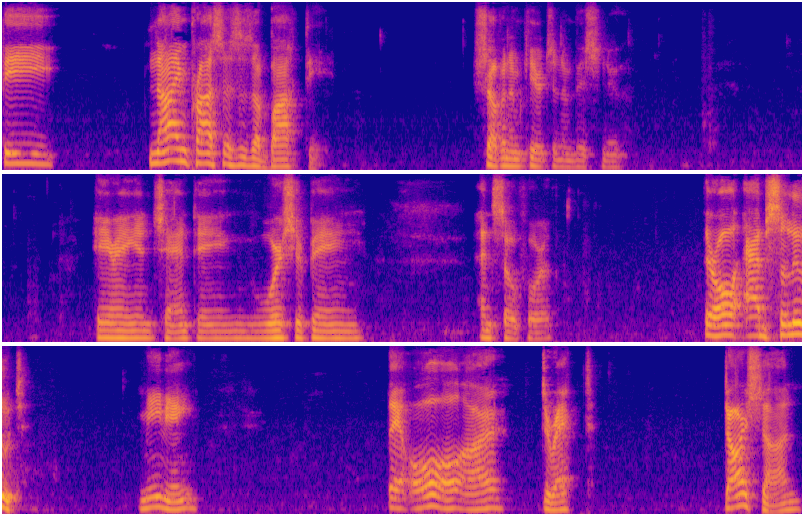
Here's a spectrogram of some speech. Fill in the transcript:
the nine processes of bhakti Shravanam Kirtanam Vishnu. Hearing and chanting, worshiping, and so forth. They're all absolute, meaning they all are direct darshan.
